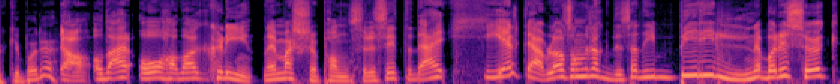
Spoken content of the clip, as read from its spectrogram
uke på det. Ja, og, der, og han har klint ned mersepanseret sitt. Det er helt jævla. Altså, han lagde seg de brillene. Bare søk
